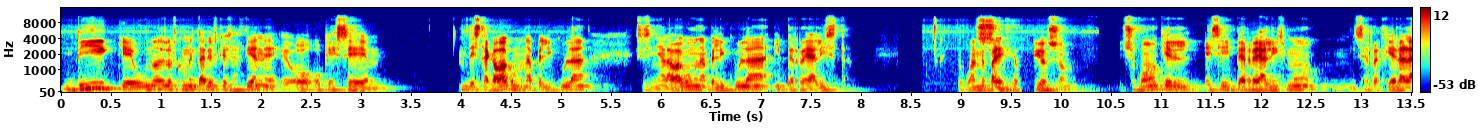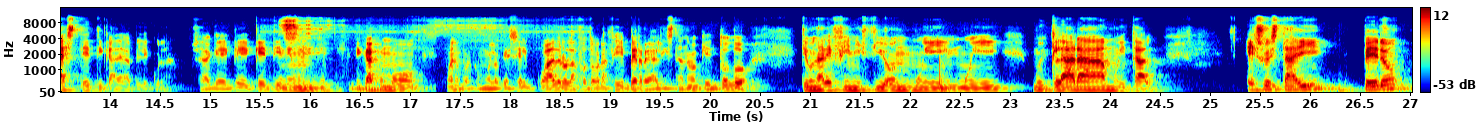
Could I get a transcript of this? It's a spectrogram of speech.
vi que uno de los comentarios que se hacían eh, o, que se destacaba como una película, se señalaba como una película hiperrealista, lo cual me pareció curioso. Supongo que ese hiperrealismo se refiere a la estética de la película. O sea, que, tiene una estética como, bueno, pues como lo que es el cuadro, la fotografía hiperrealista, ¿no? Que todo tiene una definición muy, muy, muy clara, muy tal. Eso está ahí, pero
